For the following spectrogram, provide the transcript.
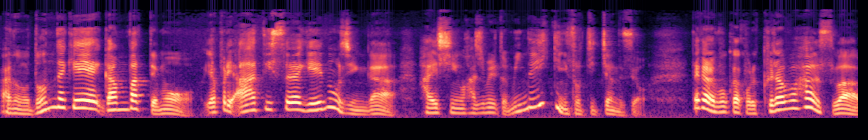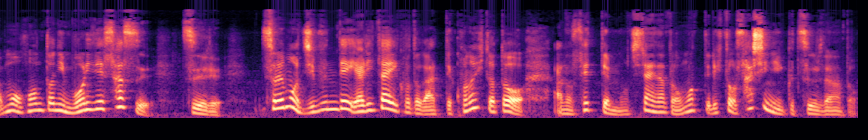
あの、どんだけ頑張っても、やっぱりアーティストや芸能人が配信を始めるとみんな一気にそっち行っちゃうんですよ。だから僕はこれクラブハウスはもう本当に森で刺すツール。それも自分でやりたいことがあって、この人と、あの、接点持ちたいなと思ってる人を刺しに行くツールだなと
